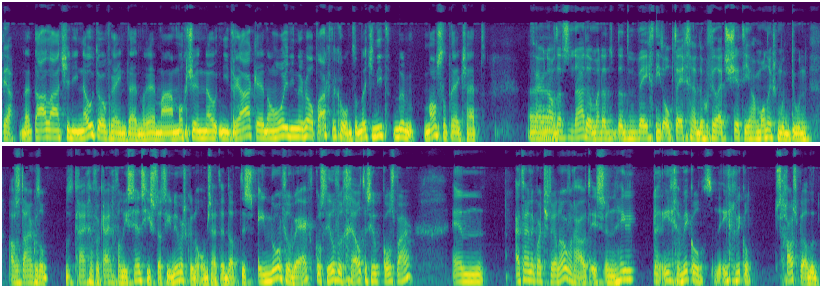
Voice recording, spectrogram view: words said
Ja. Da- Daar laat je die noot overheen tenderen. Maar mocht je een noot niet raken, dan hoor je die nog wel op de achtergrond. Omdat je niet de master tracks hebt. Fair Eh, enough, dat is een nadeel, maar dat, dat weegt niet op tegen de hoeveelheid shit die Harmonix moet doen als het aankomt op het krijgen en verkrijgen van licenties, zodat ze die nummers kunnen omzetten. Dat is enorm veel werk, het kost heel veel geld, is heel kostbaar. En uiteindelijk wat je eraan overhoudt is een heel ingewikkeld, ingewikkeld schouwspel dat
